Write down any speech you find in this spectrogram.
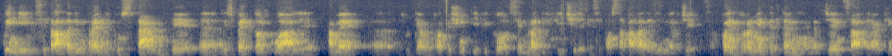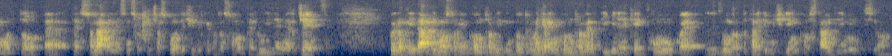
Quindi si tratta di un trend costante eh, rispetto al quale a me, eh, sul piano proprio scientifico, sembra difficile che si possa parlare di emergenza. Poi naturalmente il termine emergenza è anche molto eh, personale, nel senso che ciascuno decide che cosa sono per lui le emergenze. Quello che i dati mostrano in, contro, in, contro, in maniera incontrovertibile è che comunque il numero totale di omicidi è in costante diminuzione.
